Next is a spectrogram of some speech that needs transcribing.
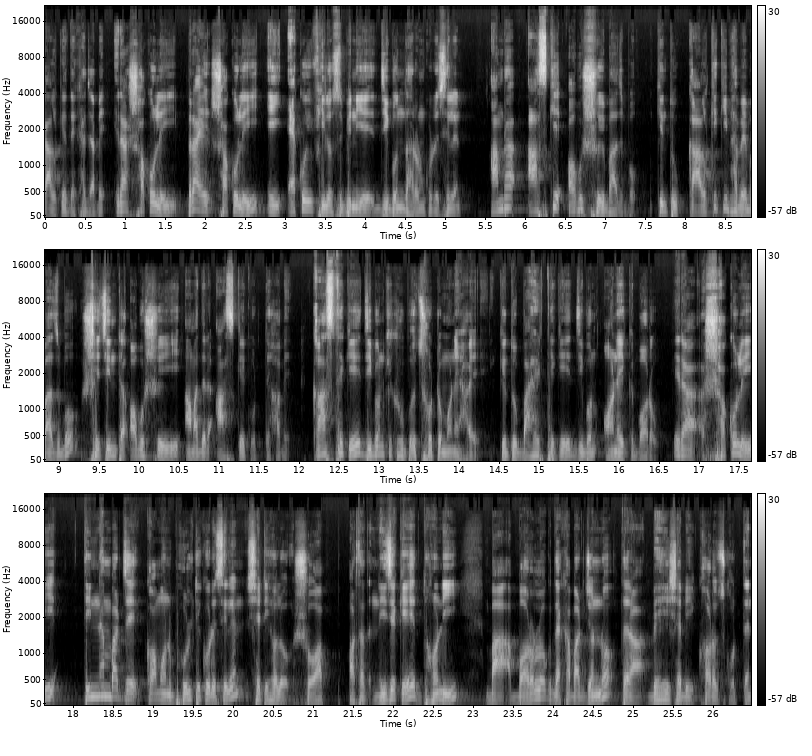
কালকে দেখা যাবে। এরা সকলেই, প্রায় সকলেই এই একই ফিলোসফি নিয়ে জীবন ধারণ করেছিলেন। আমরা আজকে অবশ্যই বাঁচব, কিন্তু কালকে কীভাবে বাঁচব সে চিন্তা অবশ্যই আমাদের আজকে করতে হবে। কাজ থেকে জীবনকে খুব ছোট মনে হয়, কিন্তু বাহির থেকে জীবন অনেক বড়। এরা সকলেই তিন নাম্বার যে কমন ভুলটি করেছিলেন সেটি হলো শো আপ অর্থাৎ নিজেকে ধনী বা বড়লোক দেখাবার জন্য তারা বেহিসাবি খরচ করতেন।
